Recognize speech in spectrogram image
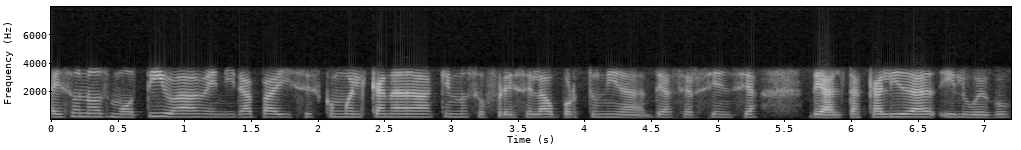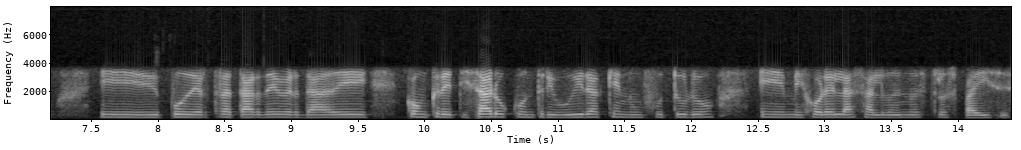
eso nos motiva a venir a países como el Canadá que nos ofrece la oportunidad de hacer ciencia de alta calidad y luego eh, poder tratar de verdad de concretizar o contribuir a que en un futuro eh, mejore la salud en nuestros países.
